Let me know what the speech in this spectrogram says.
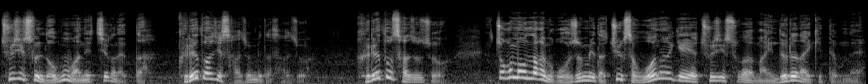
주식수를 너무 많이 찍어냈다. 그래도 아직 4조입니다, 4조. 그래도 4조죠. 조금만 올라가면 5조입니다. 주식사 워낙에 주식수가 많이 늘어나 있기 때문에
